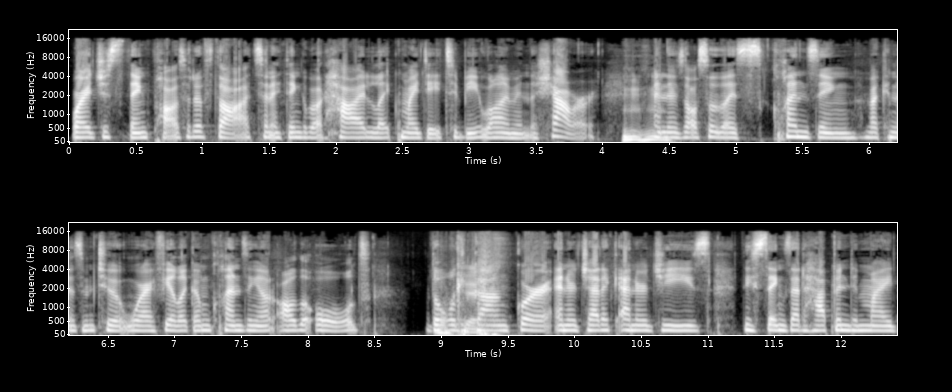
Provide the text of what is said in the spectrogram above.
where I just think positive thoughts and I think about how I'd like my day to be while I'm in the shower. Mm-hmm. And there's also this cleansing mechanism to it where I feel like I'm cleansing out all the old the old gunk or energetic energies, these things that happened in my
